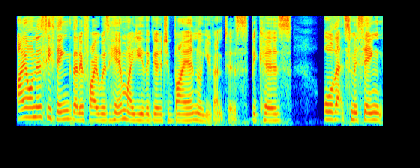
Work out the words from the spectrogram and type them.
I honestly think that if I was him, I'd either go to Bayern or Juventus because all that's missing.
